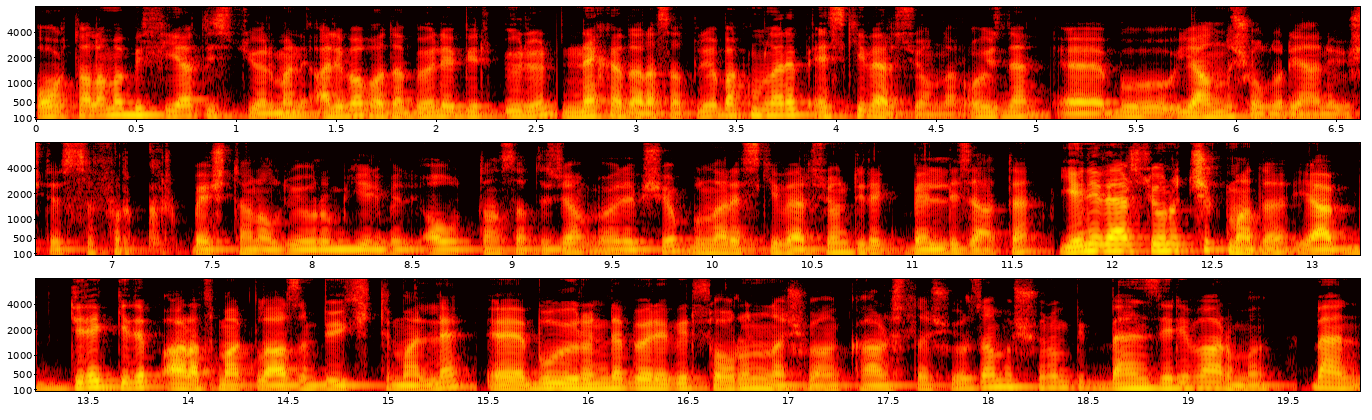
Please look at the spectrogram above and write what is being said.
ortalama bir fiyat istiyorum. Hani Alibaba'da böyle bir ürün ne kadara satılıyor? Bakın bunlar hep eski versiyonlar. O yüzden e, bu yanlış olur yani. İşte 0.45'ten alıyorum 20 out'tan satacağım. Öyle bir şey yok. Bunlar eski versiyon direkt belli zaten. Yeni versiyonu çıkmadı. Ya direkt gidip aratmak lazım büyük ihtimalle. E, bu üründe böyle bir sorunla şu an karşılaşıyoruz ama şunun bir benzeri var mı? Ben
